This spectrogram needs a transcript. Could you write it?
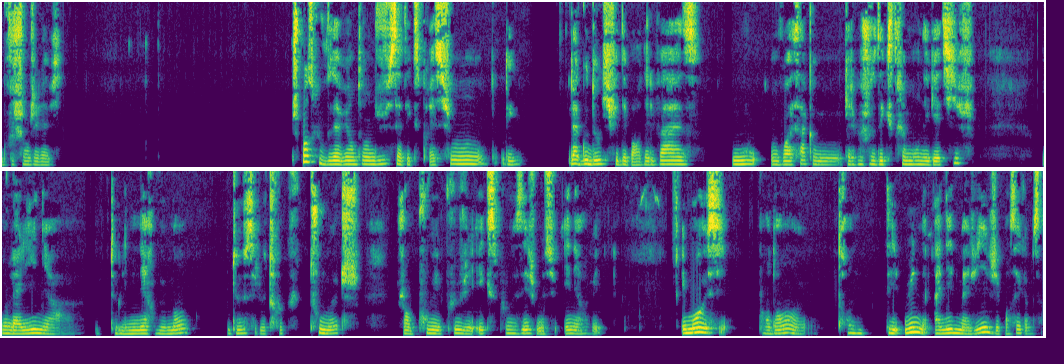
vous changer la vie. Je pense que vous avez entendu cette expression, la goutte d'eau qui fait déborder le vase, où on voit ça comme quelque chose d'extrêmement négatif. On l'aligne à de l'énervement, de c'est le truc too much, j'en pouvais plus, j'ai explosé, je me suis énervée. Et moi aussi, pendant 31 euh, années de ma vie, j'ai pensé comme ça.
